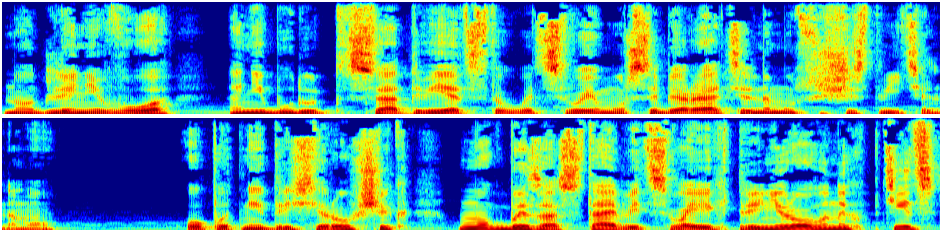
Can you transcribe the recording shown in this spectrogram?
но для него они будут соответствовать своему собирательному существительному – Опытный дрессировщик мог бы заставить своих тренированных птиц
